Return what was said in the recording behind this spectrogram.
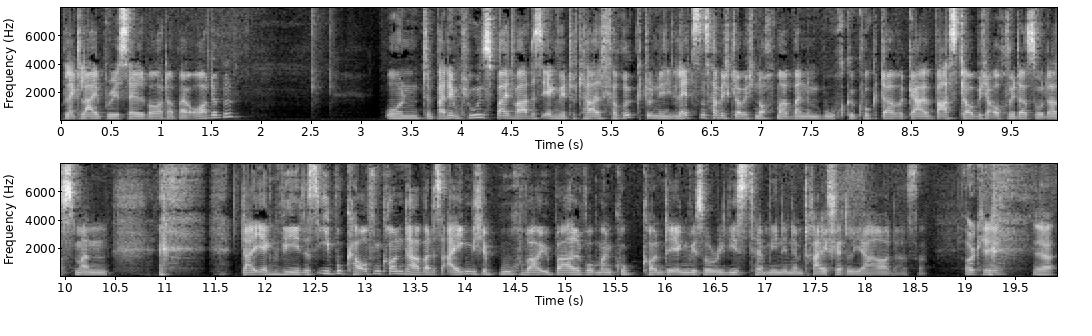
Black Library selber oder bei Audible. Und bei dem Gloomspite war das irgendwie total verrückt. Und letztens habe ich, glaube ich, noch mal bei einem Buch geguckt. Da war es, glaube ich, auch wieder so, dass man da irgendwie das E-Book kaufen konnte, aber das eigentliche Buch war überall, wo man gucken konnte, irgendwie so Release-Termin in einem Dreivierteljahr oder so. Okay, ja.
